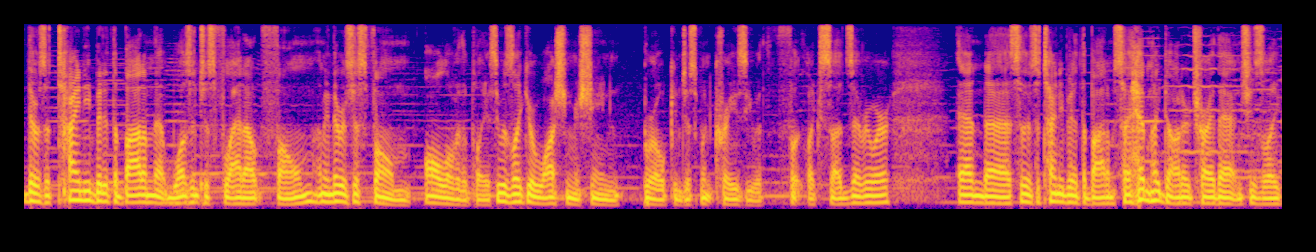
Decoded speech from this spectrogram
there was a tiny bit at the bottom that wasn't just flat out foam. I mean, there was just foam all over the place. It was like your washing machine broke and just went crazy with like suds everywhere. And uh, so there's a tiny bit at the bottom. So I had my daughter try that, and she's like,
